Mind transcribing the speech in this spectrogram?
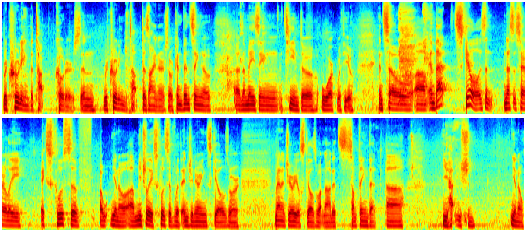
recruiting the top coders and recruiting the top designers, or convincing a, an amazing team to work with you. And so, um, and that skill isn't necessarily exclusive, uh, you know, uh, mutually exclusive with engineering skills or managerial skills, whatnot. It's something that uh, you you should, you know,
